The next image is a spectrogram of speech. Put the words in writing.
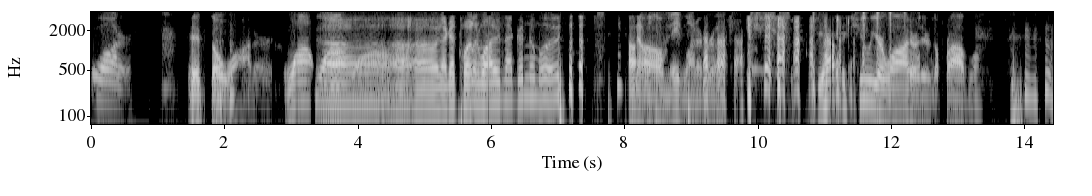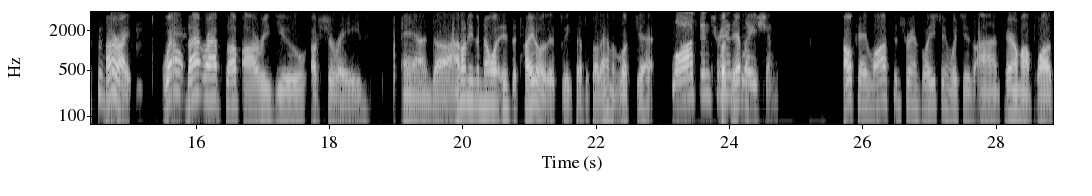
water. It's the water. Wah Uh, wah oh, I got Portland water. It's not good no more. No, Uh-oh. homemade water, bro. if you have to chew your water, there's a problem. All right. Well, that wraps up our review of charades. And uh, I don't even know what is the title of this week's episode. I haven't looked yet. Lost in But the- translation. Okay, Lost in Translation, which is on Paramount Plus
